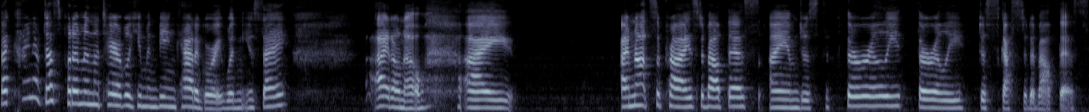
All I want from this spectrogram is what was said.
that kind of does put him in the terrible human being category, wouldn't you say? I don't know. I I'm not surprised about this. I am just thoroughly, thoroughly disgusted about this.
